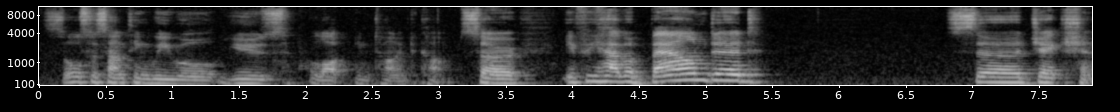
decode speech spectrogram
It's also something we will use a lot in time to come. So if we have a bounded surjection,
